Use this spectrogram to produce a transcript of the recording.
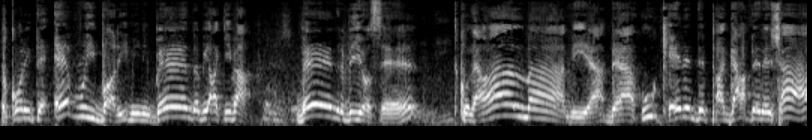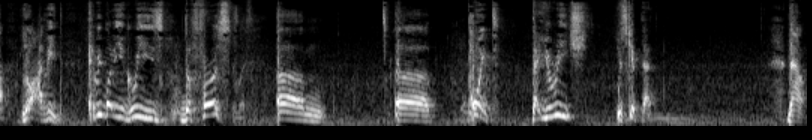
according to everybody, meaning Ben Rabbi Akiva, Ben Rabbi Yosef, כל העלמא מיה, בהוא קרן דפגע ברשע לא עביד. Everybody agrees the first um, uh, point that you reach, you skip that. Now,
